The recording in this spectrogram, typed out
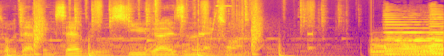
So with that being said, we will see you guys in the next one.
